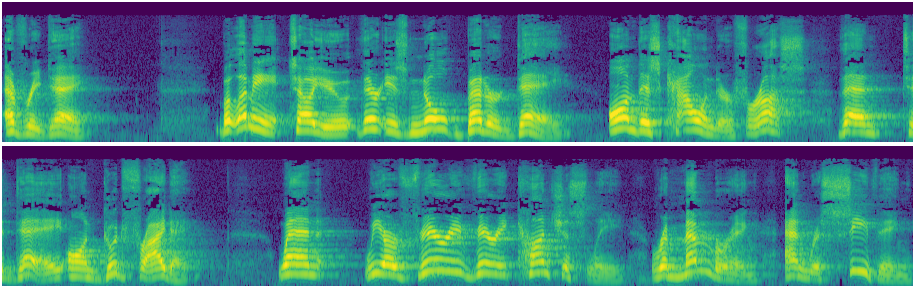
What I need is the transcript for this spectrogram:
every day. But let me tell you, there is no better day on this calendar for us than today on Good Friday, when we are very, very consciously remembering and receiving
